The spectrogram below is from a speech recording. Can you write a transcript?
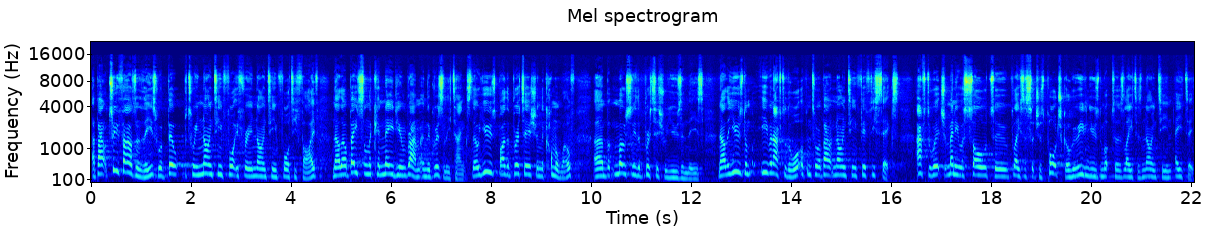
About 2,000 of these were built between 1943 and 1945. Now, they're based on the Canadian Ram and the Grizzly tanks. They were used by the British and the Commonwealth, um, but mostly the British were using these. Now, they used them even after the war, up until about 1956, after which many were sold to places such as Portugal, who even used them up to as late as 1980.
